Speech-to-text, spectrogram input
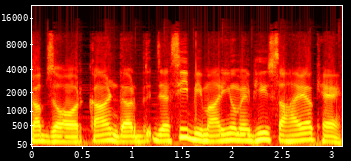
कब्ज और कान दर्द जैसी बीमारियों में भी सहायक है।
